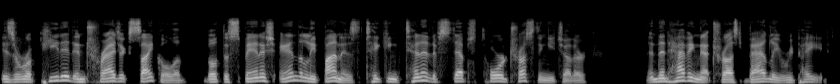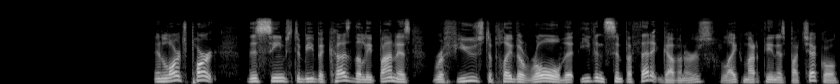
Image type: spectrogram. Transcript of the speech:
is a repeated and tragic cycle of both the Spanish and the Lipanes taking tentative steps toward trusting each other and then having that trust badly repaid. In large part, this seems to be because the Lipanes refused to play the role that even sympathetic governors, like Martinez Pacheco,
